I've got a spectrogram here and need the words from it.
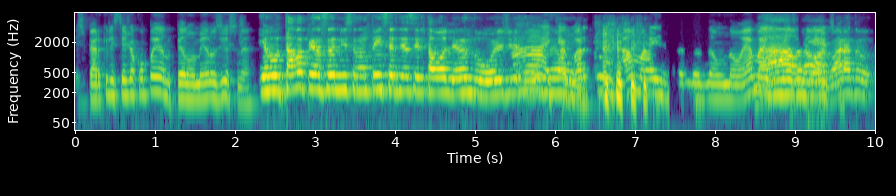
espero que ele esteja acompanhando, pelo menos isso, né? Eu tava pensando nisso, eu não tenho certeza se ele tá olhando hoje. Ah, é que agora tu não tá mais, não, não é mais não, o mesmo não, agora do,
